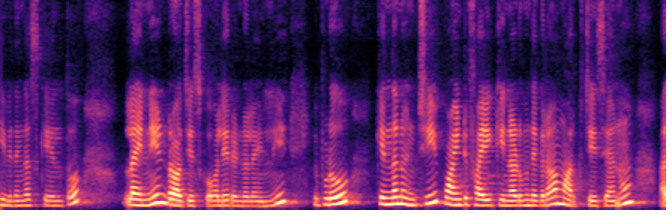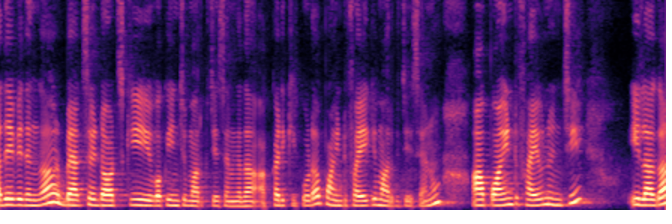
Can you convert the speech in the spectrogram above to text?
ఈ విధంగా స్కేల్తో లైన్ని డ్రా చేసుకోవాలి రెండు లైన్ని. ఇప్పుడు కింద నుంచి పాయింట్ ఫైవ్కి నడుము దగ్గర మార్క్ చేశాను. అదేవిధంగా బ్యాక్ సైడ్ డాట్స్కి ఒక ఇంచు మార్క్ చేశాను కదా అక్కడికి కూడా పాయింట్ ఫైవ్కి మార్క్ చేశాను. ఆ పాయింట్ ఫైవ్ నుంచి ఇలాగా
